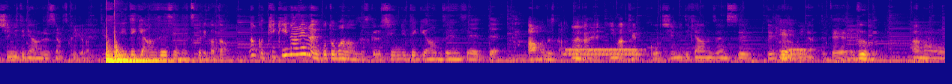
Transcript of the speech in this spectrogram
心理的安全性の作り方っていう。心理的安全性の作り方。なんか聞き慣れない言葉なんですけど心理的安全性って。あ、本当ですか？なんかね、今結構心理的安全性ってブームになってて、ブーム。あのー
